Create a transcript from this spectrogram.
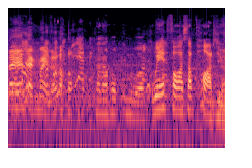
ได้แฮชแท็กใหม่แล้วเหรอธนภพอินเวิร์ก wait for support อยู่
